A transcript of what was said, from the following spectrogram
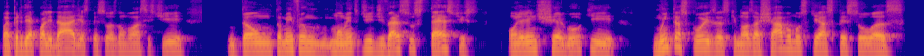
vai perder a qualidade, as pessoas não vão assistir? Então, também foi um momento de diversos testes, onde a gente enxergou que muitas coisas que nós achávamos que as pessoas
